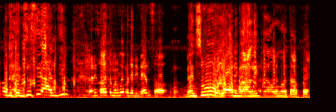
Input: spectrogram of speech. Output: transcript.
oh Densu sih anjing Tadi soalnya temen gue kerja di Denso. Densu ya dibalik ya Allah capek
